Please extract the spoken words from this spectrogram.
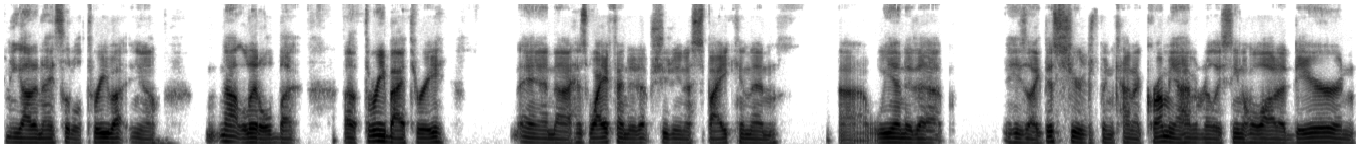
And he got a nice little three by you know not little but a three by three. And uh, his wife ended up shooting a spike and then uh, we ended up he's like this year's been kind of crummy i haven't really seen a whole lot of deer and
